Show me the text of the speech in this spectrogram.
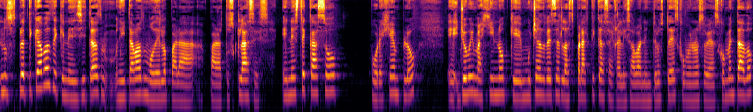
nos platicabas de que necesitas, necesitabas modelo para, para tus clases. En este caso, por ejemplo, eh, yo me imagino que muchas veces las prácticas se realizaban entre ustedes, como nos habías comentado,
